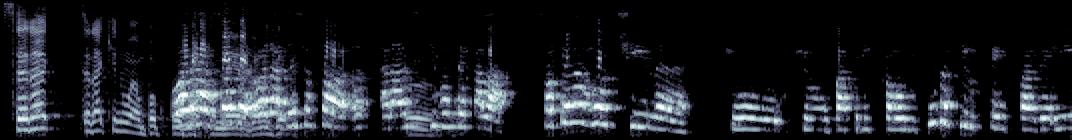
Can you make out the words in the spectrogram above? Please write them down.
Será, será que não é um pouco por deixa eu só, antes de você falar, só pela rotina que o, que o Patrick falou de tudo aquilo que tem que fazer ali,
